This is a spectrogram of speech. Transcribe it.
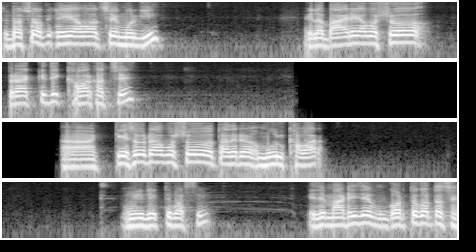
তো দর্শক, এই আওয়াজ হচ্ছে মুরগি। এগুলো বাইরে অবশ্য প্রাকৃতিক খাবার খাচ্ছে। কেঁচোটা অবশ্য তাদের মূল খাবার। আমি দেখতে পাচ্ছি। এই যে মাটি যে গর্ত করতেছে।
